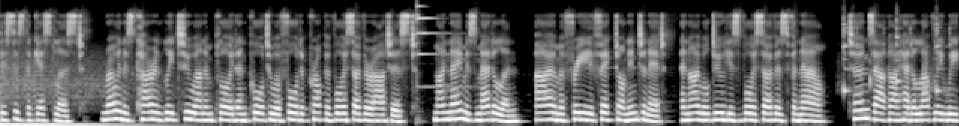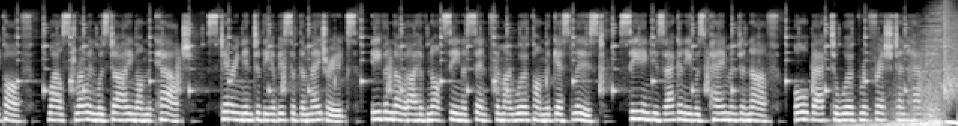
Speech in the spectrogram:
This is the guest list. Rowan is currently too unemployed and poor to afford a proper voiceover artist. My name is Madeline. I am a free effect on internet, and I will do his voiceovers for now. Turns out I had a lovely week off, whilst Rowan was dying on the couch, staring into the abyss of the Matrix. Even though I have not seen a cent for my work on the guest list, seeing his agony was payment enough. All back to work refreshed and happy.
